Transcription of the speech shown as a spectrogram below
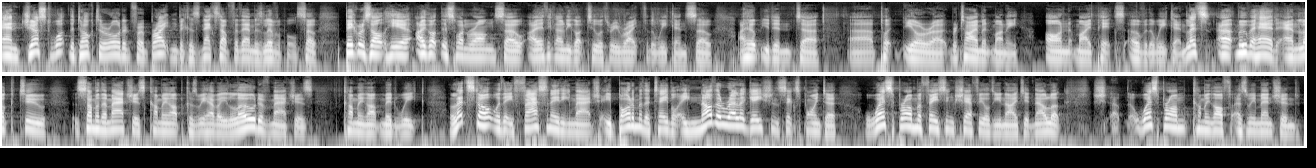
and just what the doctor ordered for Brighton because next up for them is Liverpool. So big result here. I got this one wrong, so I think I only got two or three right for the weekend. So I hope you didn't uh, uh, put your uh, retirement money on my picks over the weekend. Let's uh, move ahead and look to some of the matches coming up because we have a load of matches coming up midweek. Let's start with a fascinating match, a bottom of the table, another relegation six pointer. West Brom are facing Sheffield United. Now, look, West Brom coming off, as we mentioned,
